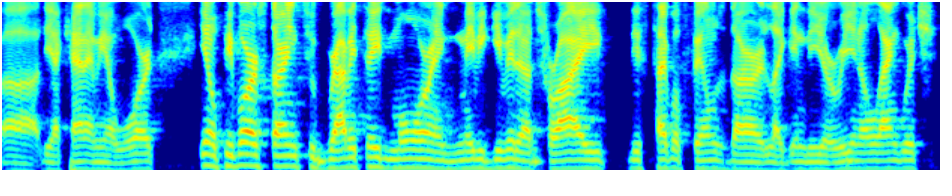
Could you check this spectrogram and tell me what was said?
uh, the academy award you know people are starting to gravitate more and maybe give it a try these type of films that are like in the original language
